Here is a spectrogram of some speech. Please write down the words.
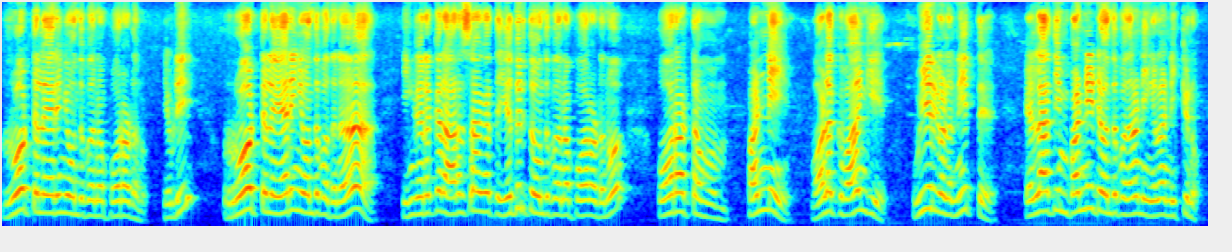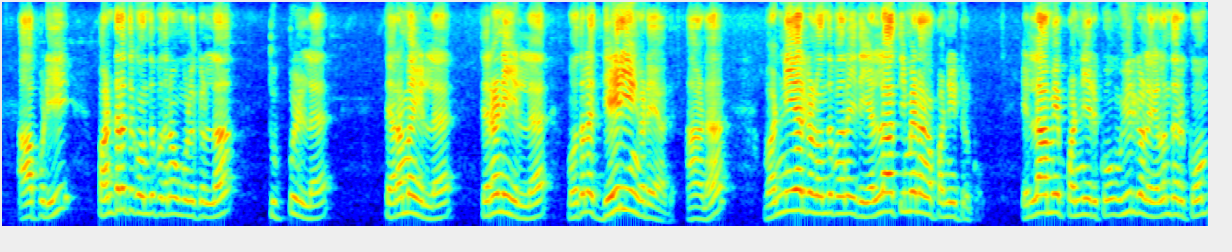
ரோட்டில் இறங்கி வந்து பார்த்தீங்கன்னா போராடணும். எப்படி? ரோட்டில் இறங்கி வந்து பார்த்தீங்கன்னா இங்கே இருக்கிற அரசாங்கத்தை எதிர்த்து வந்து பார்த்தீங்கன்னா போராடணும். போராட்டம் பண்ணி வழக்கு வாங்கி உயிர்களை நீத்து எல்லாத்தையும் பண்ணிட்டு வந்து பார்த்தீங்கன்னா நீங்களாம் நிற்கணும் அப்படி பண்ணுறதுக்கு வந்து பார்த்தீங்கன்னா உங்களுக்கெல்லாம் துப்பு இல்லை திறமை இல்லை திறனி இல்லை முதல்ல தைரியம் கிடையாது. ஆனால் வன்னியர்கள் வந்து பார்த்தீங்கன்னா இது எல்லாத்தையுமே நாங்கள் பண்ணிகிட்ருக்கோம் எல்லாமே பண்ணியிருக்கோம் உயிர்களை இழந்திருக்கோம்.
